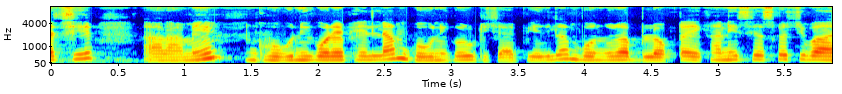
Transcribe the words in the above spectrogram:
আছে। আর আমি ঘুগনি করে ফেললাম, ঘুগনি করে রুটি চাপিয়ে দিলাম। বন্ধুরা, ব্লগটা এখানেই শেষ করছি, বাই।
